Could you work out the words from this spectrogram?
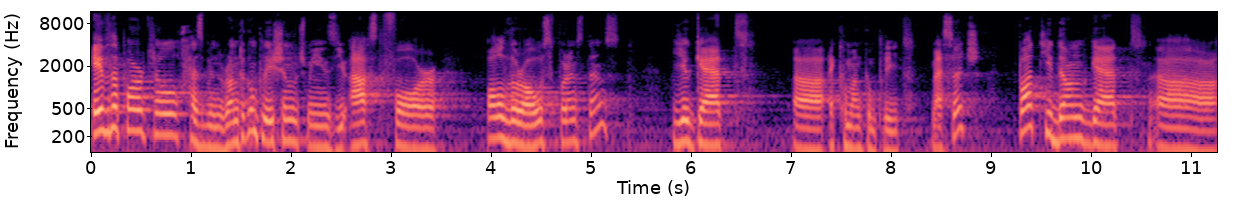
if the portal has been run to completion, which means you asked for all the rows, for instance, you get uh, a command complete message, but you don't get uh,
